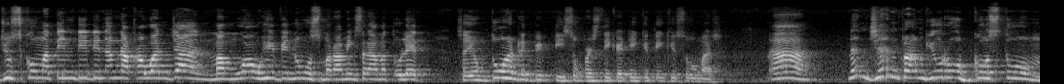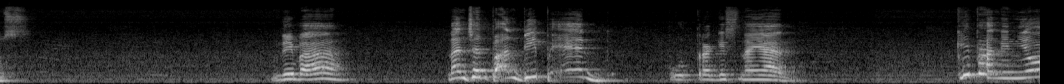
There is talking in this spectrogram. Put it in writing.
Diyos ko, matindi din ang nakawan dyan. Ma'am Wow Heaven News, maraming salamat ulit sa yung 250 super sticker. Thank you, thank you so much. Ah, nandyan pa ang Bureau of Customs. Di ba? Nandyan pa ang DepEd. Putragis na yan. Kita ninyo.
